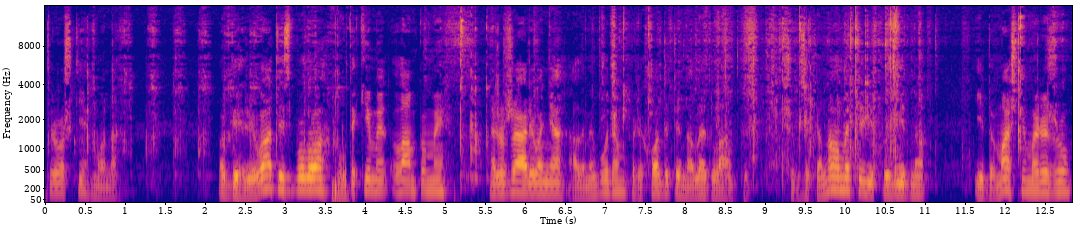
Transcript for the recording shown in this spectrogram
трошки. Можна обігріватись було такими лампами розжарювання, але ми будемо переходити на LED-лампи, щоб зекономити, відповідно, і домашню мережу,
